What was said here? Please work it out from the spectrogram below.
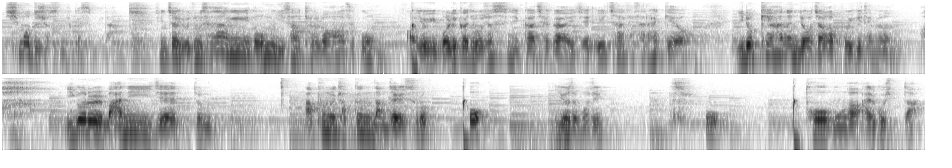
심어두셨으면 좋겠습니다. 진짜 요즘 세상이 너무 이상하게 흘러가가지고 아, 여기 멀리까지 오셨으니까 제가 이제 1차 계산을 할게요. 이렇게 하는 여자가 보이게 되면 아, 이거를 많이 이제 좀 아픔을 겪은 남자일수록 어? 이 여자 뭐지? 어? 더 뭔가 알고 싶다.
